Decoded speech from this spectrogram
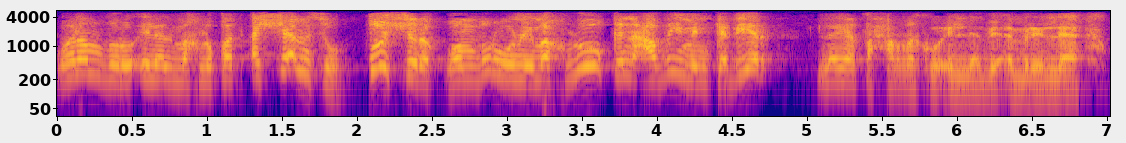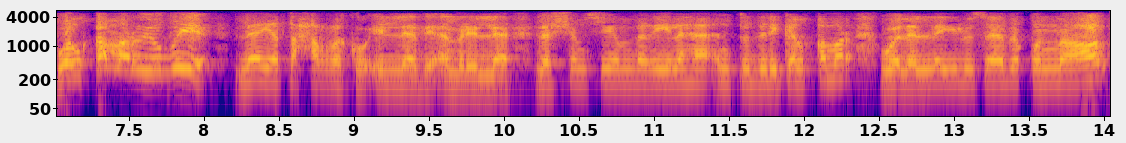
وننظر إلى المخلوقات. الشمس تشرق وانظروا لمخلوق عظيم كبير. لا يتحرك إلا بأمر الله والقمر يضيء لا يتحرك إلا بأمر الله. لا الشمس ينبغي لها أن تدرك القمر ولا الليل سابق النهار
